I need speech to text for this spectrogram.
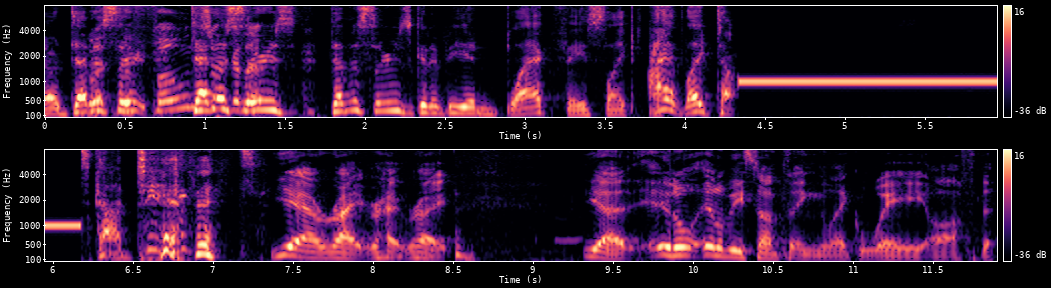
No, Denis Leary, Dennis gonna- Leary's Denis Leary's gonna be in blackface, like I'd like to. God damn it! Yeah, right, right, right. Yeah, it'll it'll be something like way off the.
